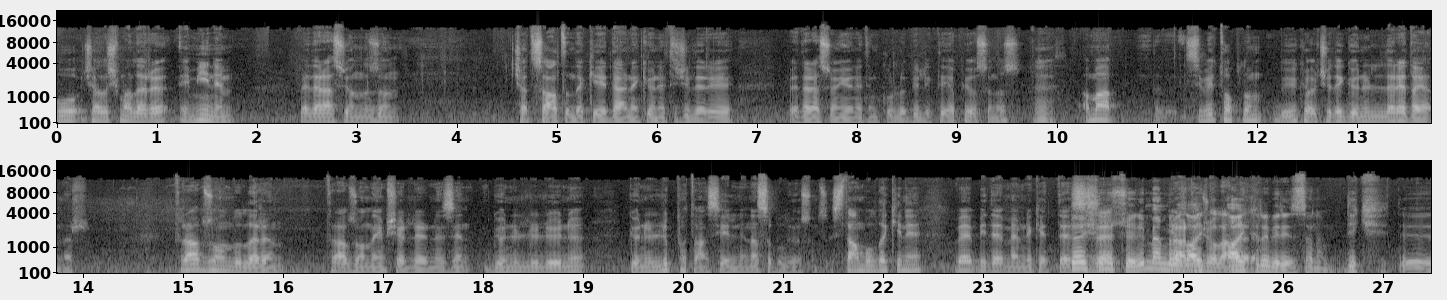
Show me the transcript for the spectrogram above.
bu çalışmaları eminim federasyonunuzun çatısı altındaki dernek yöneticileri, federasyon yönetim kurulu birlikte yapıyorsunuz. Evet. Ama sivil toplum büyük ölçüde gönüllülere dayanır. Trabzonluların, Trabzonlu hemşerilerinizin gönüllülüğünü, gönüllülük potansiyelini nasıl buluyorsunuz? İstanbul'dakini ve bir de memlekette Ben size şunu söyleyeyim ben biraz ay- olanları. aykırı bir insanım. Dik e,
